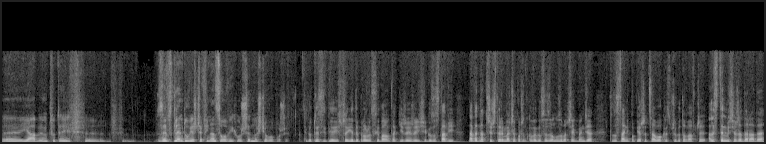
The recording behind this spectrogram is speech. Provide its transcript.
e, ja bym tutaj e, ze względów jeszcze finansowych oszczędnościowo poszedł. Tylko tu jest jeszcze jeden problem z Chybalą taki, że jeżeli się go zostawi nawet na 3-4 mecze początkowego sezonu, zobaczcie jak będzie, to dostanie po pierwsze cały okres przygotowawczy, ale z tym myślę, że da radę,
